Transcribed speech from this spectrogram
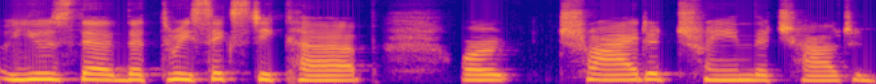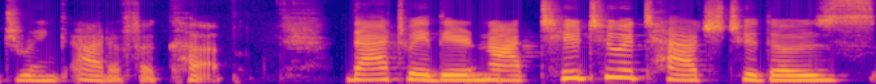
use the the 360 cup or try to train the child to drink out of a cup. That way they're not too too attached to those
